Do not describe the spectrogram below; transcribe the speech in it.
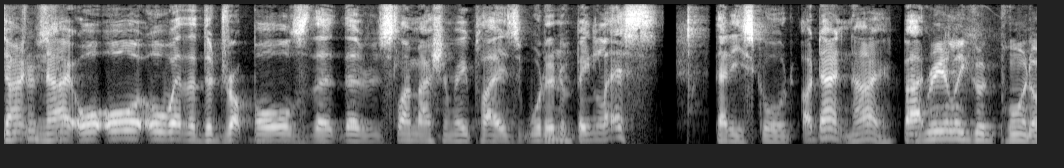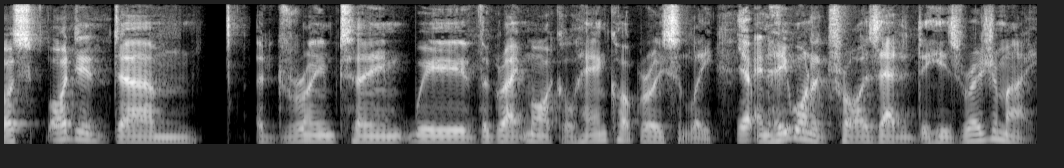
I don't know, or, or or whether the drop balls, the the slow motion replays, would Hmm. it have been less that he scored? I don't know, but really good point. I I did um, a dream team with the great Michael Hancock recently, Yep. and he wanted tries added to his resume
